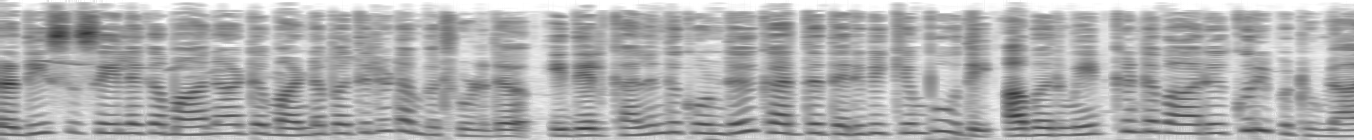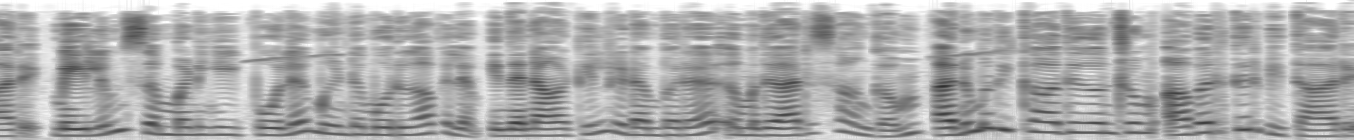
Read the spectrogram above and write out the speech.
பிரதேச செயலக மாநாட்டு மண்டபத்தில் இடம்பெற்றுள்ளது. இதில் கலந்து கொண்டு கருத்து தெரிவிக்கும் போதே அவர் மேற்கண்டவாறு குறிப்பிட்டுள்ளார். மேலும் செம்மணியைப் போல மீண்டும் ஒரு அவலம் இந்த நாட்டில் இடம்பெற எமது அரசாங்கம் அனுமதிக்காது என்றும் அவர் தெரிவித்தார்.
